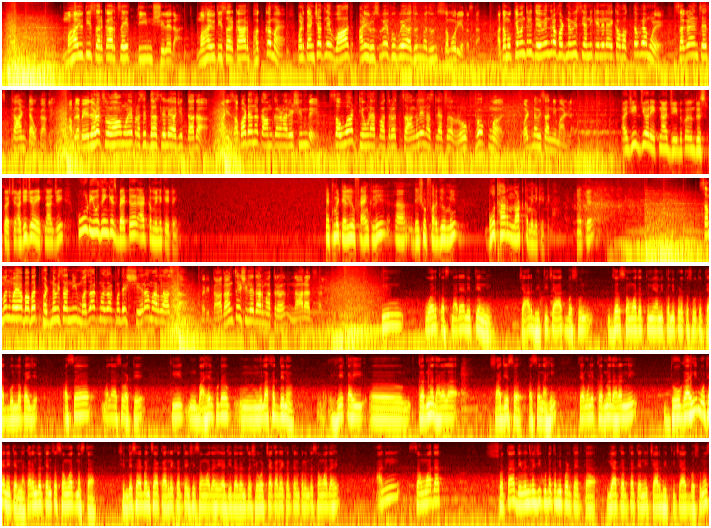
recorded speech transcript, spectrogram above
महायुती सरकारचे तीन शिलेदार. महायुती सरकार भक्कम आहे पण त्यांच्यातले वाद आणि रुसवे फुगवे अधूनमधून समोर येत असतात. आता मुख्यमंत्री देवेंद्र फडणवीस यांनी केलेल्या एका वक्तव्यामुळे सगळ्यांचेच कान टवकारले. आपल्या बेधडक स्वभावामुळे प्रसिद्ध असलेले अजित दादा आणि झपाट्यानं काम करणारे शिंदे संवाद ठेवण्यात मात्र चांगले नसल्याचं रोखठोक मत फडणवीसांनी मांडलंय. Ajit ji or Eknath ji, because of this question, Ajit ji or Eknath ji, who do you think is better at communicating? Let me tell you frankly, uh, they should forgive me. Both are not communicating. Okay. समन्वयाबाबत फडणवीसांनी मजाक मजाकमध्ये शेरा मारला असता तरी दादांचे शिलेदार मात्र नाराज झाले team work असणाऱ्या नेत्यांनी चार भीतीच्या आत बसून जर संवादात तुम्ही आम्ही कमी पडत असू तर त्यात बोललं पाहिजे. असं मला असं वाटते की बाहेर कुठं मुलाखत देणं हे काही कर्णधाराला साजेसं असं नाही. त्यामुळे कर्णधारांनी दोघाही मोठ्या नेत्यांना कारण जर त्यांचा संवाद नसता शिंदेसाहेबांचा कार्यकर्त्यांशी संवाद आहे अजितदादांचा शेवटच्या कार्यकर्त्यांपर्यंत संवाद आहे. आणि संवादात स्वतः देवेंद्रजी कुठं कमी पडत आहेत का? याकरता त्यांनी चार भित्तीच्या आत बसूनच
